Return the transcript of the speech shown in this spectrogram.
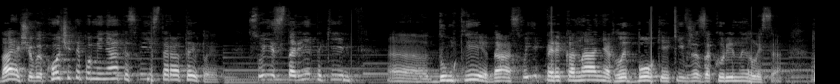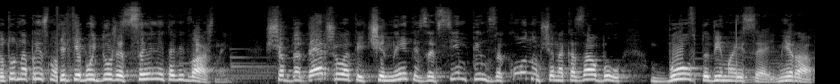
Да, Якщо ви хочете поміняти свої стереотипи, свої старі такі е, думки, да, свої переконання глибокі, які вже закорінилися, то тут написано: тільки будь дуже сильний та відважний, щоб додержувати, чинити за всім тим законом, що наказав був, був тобі Моїсей, мій раб.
